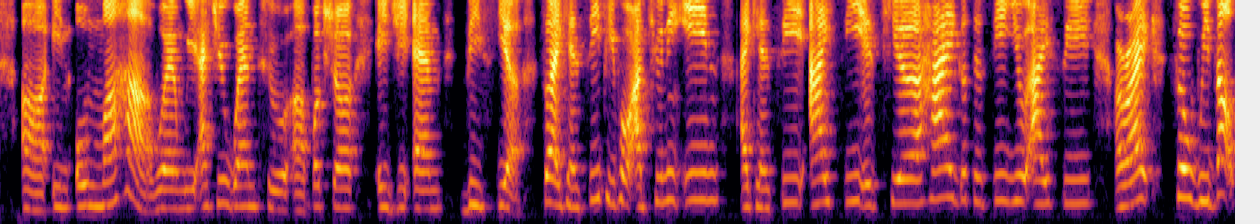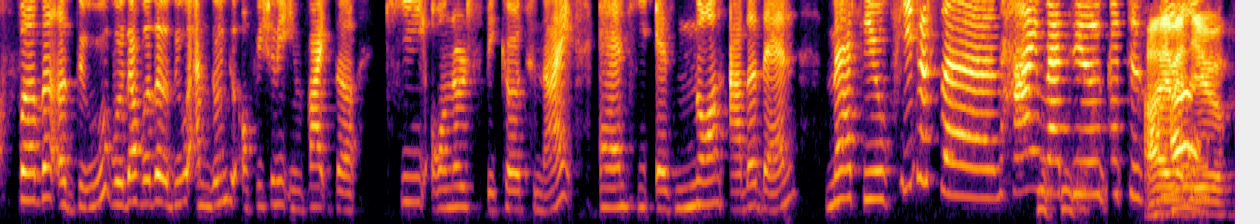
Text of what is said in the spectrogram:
in Omaha when we actually went to Berkshire AGM this year. So I can see people are tuning in. I can see IC is here. Hi, good to see you, IC. All right. So without further ado, without further ado, I'm going to officially invite the key honor speaker tonight, and he is none other than Matthew Peterson. Hi, Matthew. Good to see Hi, you. Hi, Matthew.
